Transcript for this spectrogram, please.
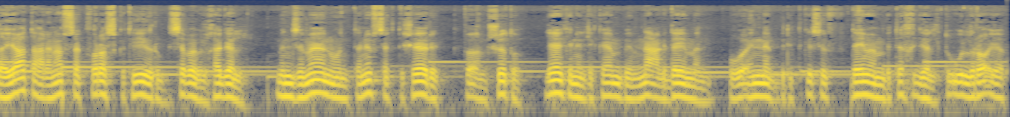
ضيعت على نفسك فرص كتير بسبب الخجل من زمان وانت نفسك تشارك في أنشطة لكن اللي كان بيمنعك دايما هو إنك بتتكسف دايما بتخجل تقول رأيك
